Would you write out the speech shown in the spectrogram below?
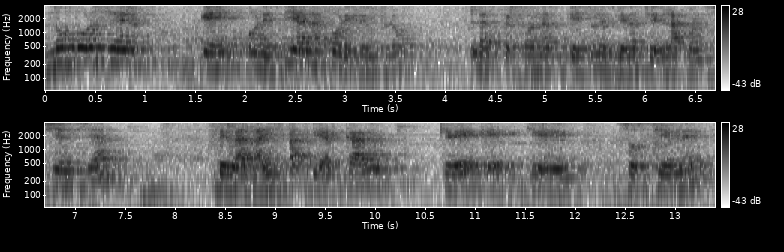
No por ser gay o lesbiana, por ejemplo, las personas gays o lesbianas tienen la conciencia de la raíz patriarcal que, eh, sostiene,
